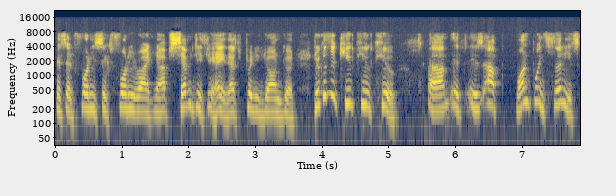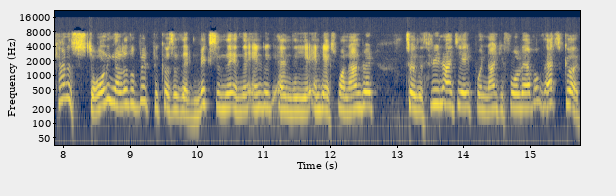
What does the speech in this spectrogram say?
It's at 4640 right now, up 73. Hey, that's pretty darn good. Look at the QQQ. Um, it is up 1.30. It's kind of stalling a little bit because of that mix in the in the and the index 100. So the 398.94 level, that's good.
